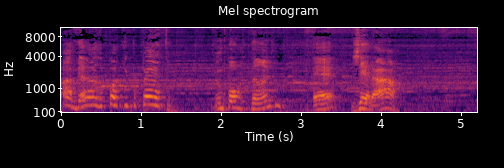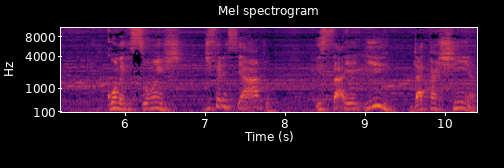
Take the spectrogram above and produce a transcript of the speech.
ah, viaja por aqui por perto. O importante é gerar conexões diferenciadas e sair da caixinha,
